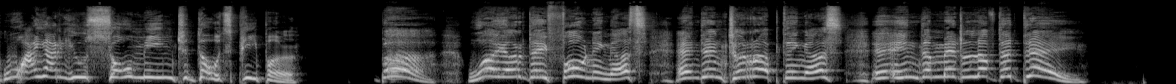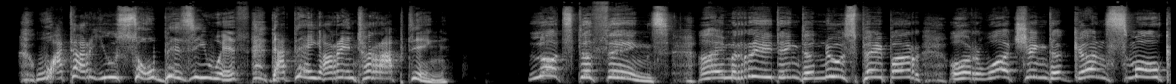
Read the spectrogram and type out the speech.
Why are you so mean to those people? Bah! Why are they phoning us and interrupting us in the middle of the day? What are you so busy with that they are interrupting? Lots of things. I'm reading the newspaper or watching the Gunsmoke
